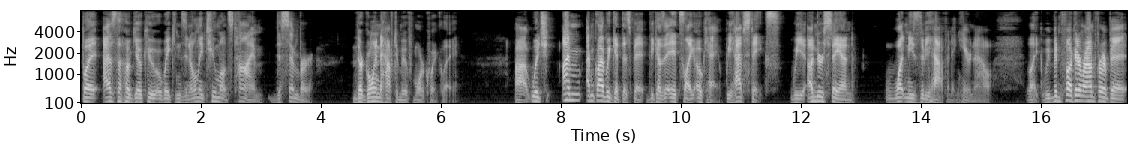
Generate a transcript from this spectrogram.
but as the Hogyoku awakens in only two months' time, December, they're going to have to move more quickly. Uh, which I'm I'm glad we get this bit because it's like okay, we have stakes. We understand what needs to be happening here now. Like we've been fucking around for a bit,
